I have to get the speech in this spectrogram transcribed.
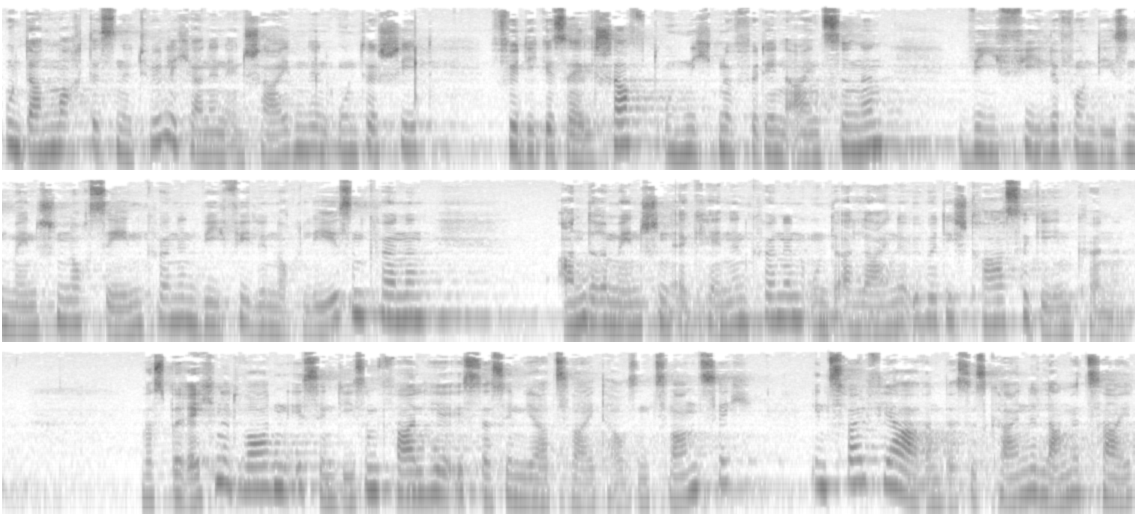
Und dann macht es natürlich einen entscheidenden Unterschied, für die Gesellschaft und nicht nur für den Einzelnen, wie viele von diesen Menschen noch sehen können, wie viele noch lesen können, andere Menschen erkennen können und alleine über die Straße gehen können. Was berechnet worden ist in diesem Fall hier, ist, dass im Jahr 2020, in zwölf Jahren, das ist keine lange Zeit,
